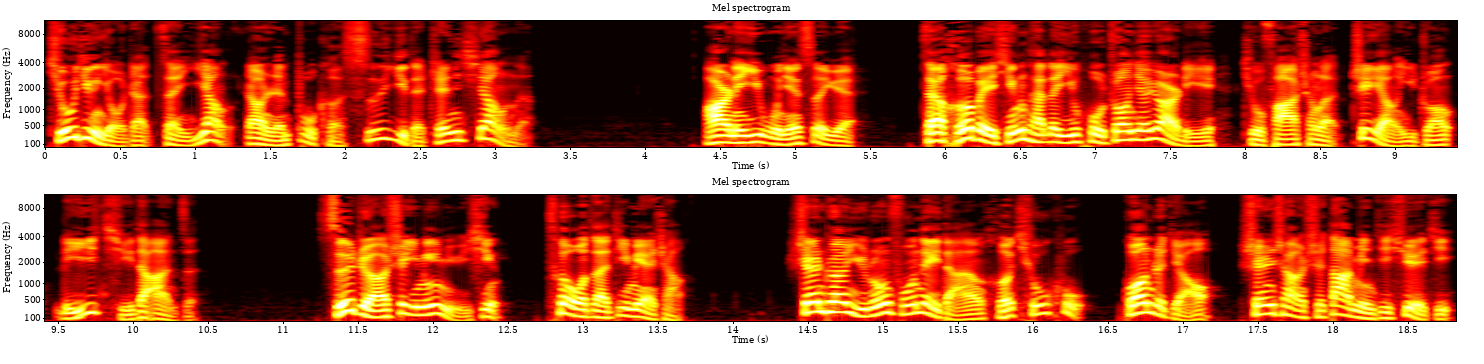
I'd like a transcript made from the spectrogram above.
究竟有着怎样让人不可思议的真相呢？二零一五年四月，在河北邢台的一户庄稼院里，就发生了这样一桩离奇的案子。死者是一名女性，侧卧在地面上，身穿羽绒服内胆和秋裤，光着脚，身上是大面积血迹。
